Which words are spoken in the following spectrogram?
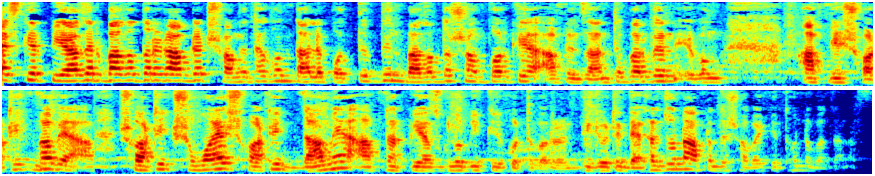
আজকের পেঁয়াজের বাজার দরের আপডেট সঙ্গে থাকুন, তাহলে প্রত্যেকদিন বাজার দর সম্পর্কে আপনি জানতে পারবেন এবং আপনি সঠিকভাবে, সঠিক সময়ে, সঠিক দামে আপনার পেঁয়াজগুলো বিক্রি করতে পারবেন। ভিডিওটি দেখার জন্য আপনাদের সবাইকে ধন্যবাদ জানাচ্ছি।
